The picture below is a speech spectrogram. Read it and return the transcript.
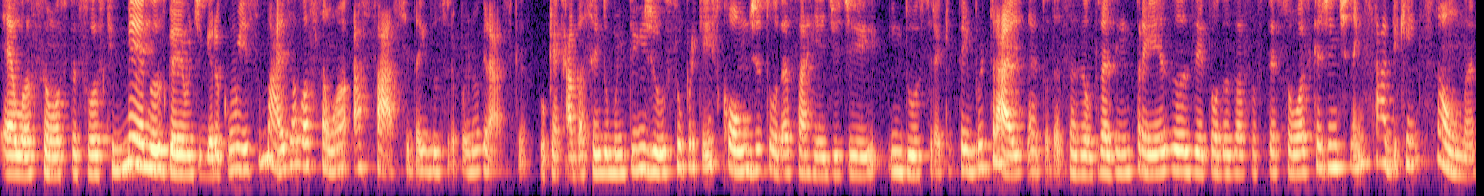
elas são as pessoas que menos ganham dinheiro com isso, mas elas são a, a, face da indústria pornográfica. O que acaba sendo muito injusto porque esconde toda essa rede de indústria que tem por trás, né? Todas essas outras empresas e todas essas pessoas que a gente nem sabe quem são, né?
